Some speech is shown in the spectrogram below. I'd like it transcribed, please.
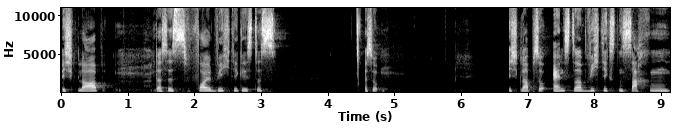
ich glaube, dass es voll wichtig ist, dass, also ich glaube, so eins der wichtigsten Sachen,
